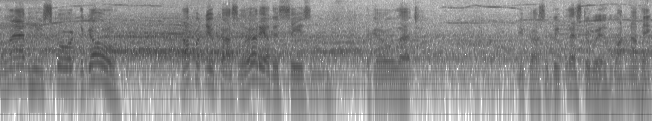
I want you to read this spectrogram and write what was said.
the lad who scored the goal up at Newcastle earlier this season, the goal that Newcastle beat Leicester with, 1-0.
